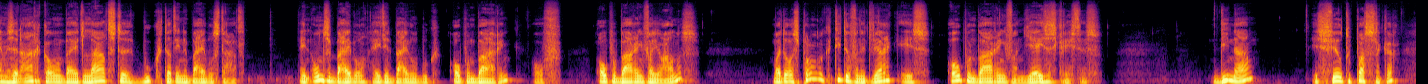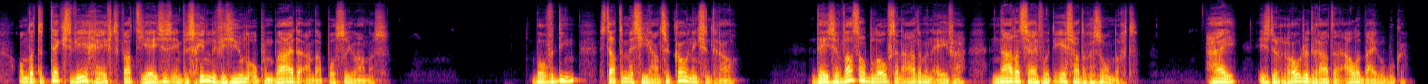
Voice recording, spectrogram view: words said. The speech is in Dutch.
En we zijn aangekomen bij het laatste boek dat in de Bijbel staat. In onze Bijbel heet dit Bijbelboek Openbaring of Openbaring van Johannes. Maar de oorspronkelijke titel van dit werk is Openbaring van Jezus Christus. Die naam is veel toepasselijker omdat de tekst weergeeft wat Jezus in verschillende visioenen openbaarde aan de apostel Johannes. Bovendien staat de Messiaanse koning centraal. Deze was al beloofd aan Adam en Eva nadat zij voor het eerst hadden gezondigd. Hij is de rode draad in alle Bijbelboeken.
